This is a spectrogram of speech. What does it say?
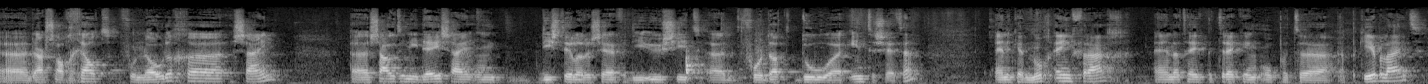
Uh, daar zal geld voor nodig uh, zijn. Zou het een idee zijn om die stille reserve die u ziet voor dat doel in te zetten? En ik heb nog één vraag. En dat heeft betrekking op het uh, parkeerbeleid.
